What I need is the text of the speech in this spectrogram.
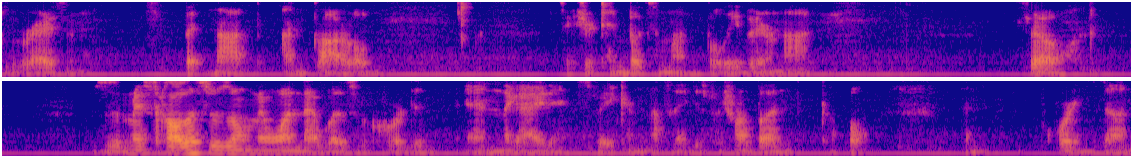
through Verizon, but not unthrottled. Six or ten bucks a month, believe it or not. So this is a missed call. This was the only one that was recorded, and the guy didn't speak or nothing. Just push one button, couple, and recording's done.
